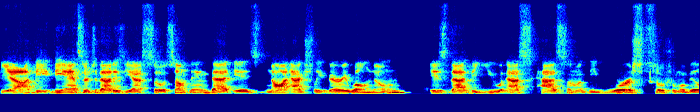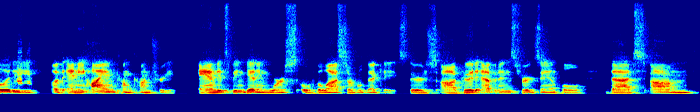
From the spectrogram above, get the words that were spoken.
yeah the, the answer to that is yes so something that is not actually very well known is that the us has some of the worst social mobility of any high income country and it's been getting worse over the last several decades there's uh, good evidence for example that um,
